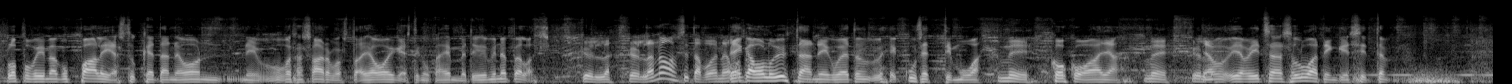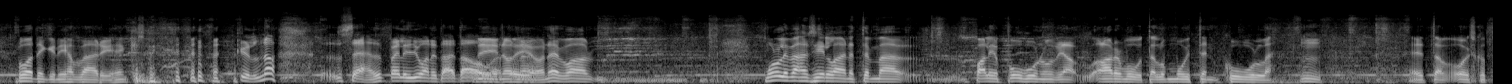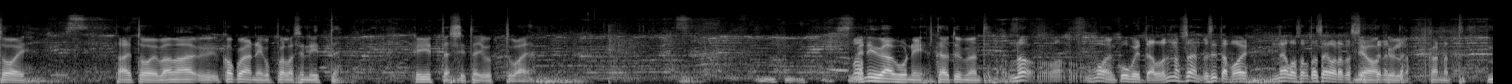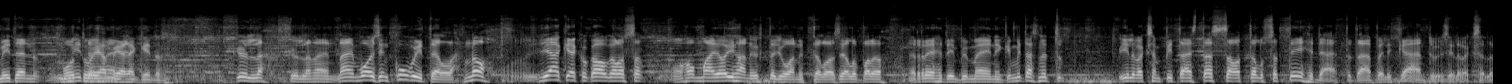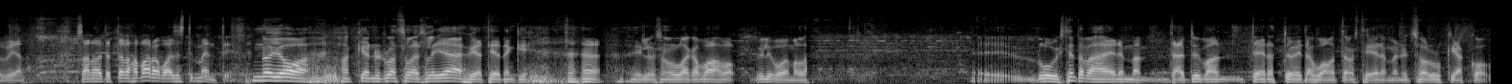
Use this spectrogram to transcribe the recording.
loppuviimeen kun paljastui, ketä ne on, niin osas arvostaa ihan oikeasti, kuinka hemmetin hyvin ne pelasi. Kyllä, kyllä. No, sitä voi nelosen. Eikä ollut yhtään niin kuin, että he kusetti mua niin. koko ajan. Niin, kyllä. Ja, ja itse asiassa luotinkin sitten luotinkin ihan väärin henkilöihin. Kyllä, no sehän se pelin juoni taitaa olla. niin oli näin. joo, ne vaan... Mulla oli vähän sillä että mä paljon puhunut ja arvuutellut muiden kuulle, Mm. että oisko toi tai toi, mä koko ajan niin pelasin itse, itse sitä juttua. Ja... Meni yöuni, täytyy myöntää. No, voin kuvitella. No sen, sitä voi neloselta seurata Joo, sitten, kyllä, että kannattaa. miten, Muuttuu miten ihan meni. mielenkiintoista. Kyllä, kyllä näin, näin voisin kuvitella. No, jääkiekko kaukalossa homma ei ole ihan yhtä juonittelua, siellä on paljon rehdimpi meininki. Mitäs nyt Ilveksen pitäisi tässä ottelussa tehdä, että tämä peli kääntyy Ilvekselle vielä? Sanoit, että vähän varovaisesti mentiin. No joo, hankkia nyt ruotsalaiselle jäähyjä tietenkin. Ilves on ollut aika vahva ylivoimalla. Luistinta vähän enemmän, täytyy vaan tehdä töitä huomattavasti enemmän. Nyt se on ollut kiekko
